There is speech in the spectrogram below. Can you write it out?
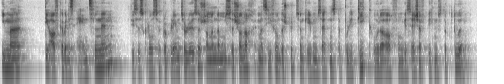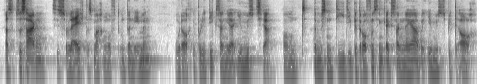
immer die Aufgabe des Einzelnen, dieses große Problem zu lösen, sondern da muss es schon auch massive Unterstützung geben seitens der Politik oder auch von gesellschaftlichen Strukturen. Also zu sagen, es ist so leicht, das machen oft Unternehmen oder auch die Politik, sagen, ja, ihr müsst es ja. Und da müssen die, die betroffen sind, gleich sagen, naja, aber ihr müsst bitte auch.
